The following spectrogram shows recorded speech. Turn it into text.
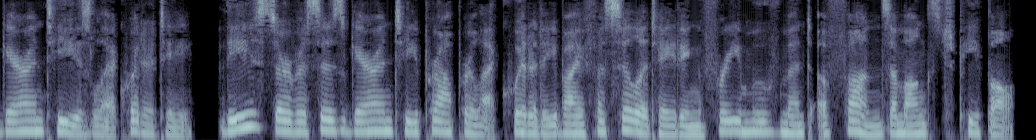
Guarantees liquidity. These services guarantee proper liquidity by facilitating free movement of funds amongst people.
